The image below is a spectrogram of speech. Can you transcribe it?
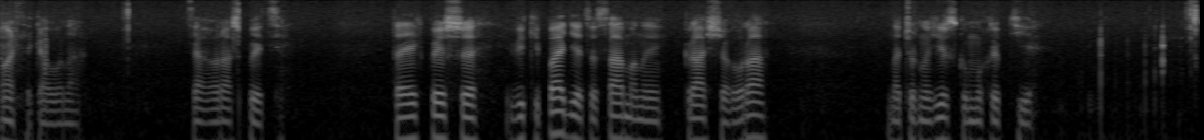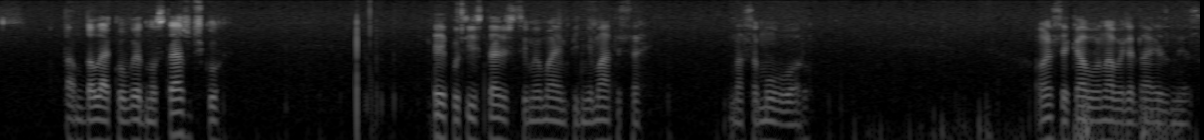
Ось яка вона. Ця гора шпиці. Та як пише Вікіпедія, це сама найкраща гора на Чорногірському хребті. Там далеко видно стежечку. І по цій стежечці ми маємо підніматися на саму гору. Ось яка вона виглядає знизу.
